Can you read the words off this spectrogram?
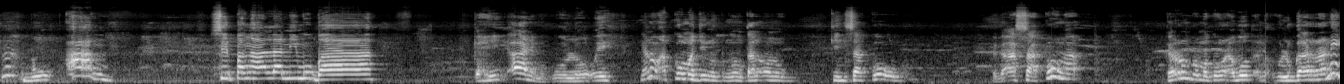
Buang. Si pangalan nimo ba? Kahian mo ulo eh. Ngano ako madyo ng panguntanon og kinsa ko og kagaasa ko nga karon pa magkung abot ang lugar na ni.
